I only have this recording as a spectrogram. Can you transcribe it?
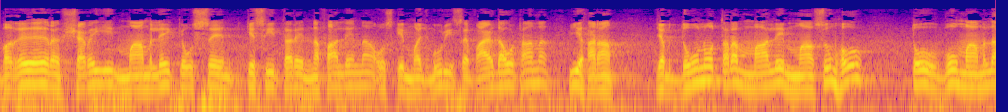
بغیر شرعی معاملے کے اس سے کسی طرح نفع لینا، اس کی مجبوری سے فائدہ اٹھانا، یہ حرام۔ جب دونوں طرف مال معصوم ہو، تو وہ معاملہ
